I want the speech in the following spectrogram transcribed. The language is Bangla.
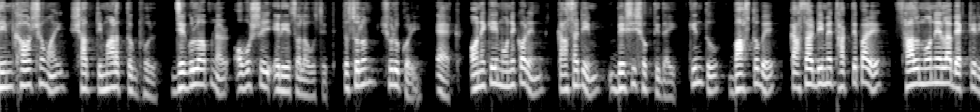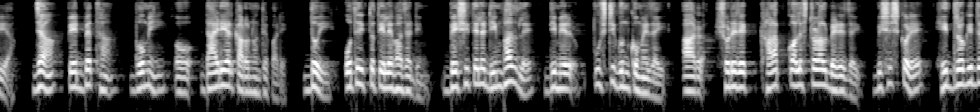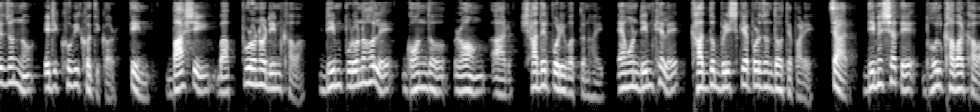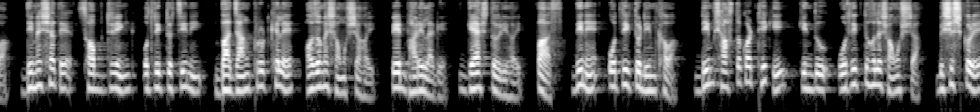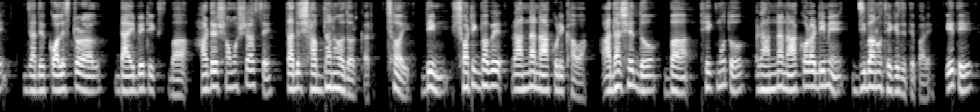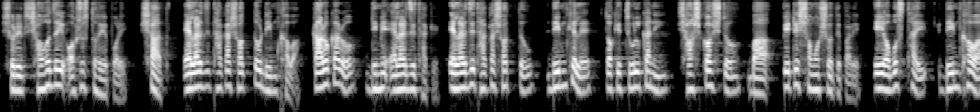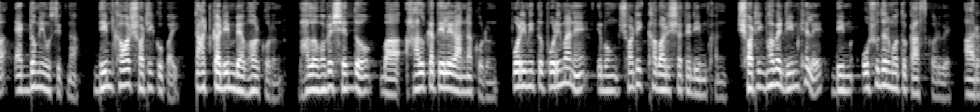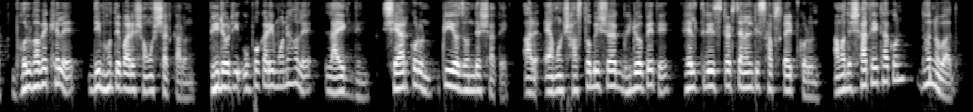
ডিম খাওয়ার সময় সাতটি মারাত্মক ভুল, যেগুলো আপনার অবশ্যই এড়িয়ে চলা উচিত। তো চলুন শুরু করি। এক, অনেকেই মনে করেন কাঁচা ডিম বেশি শক্তি দেয় কিন্তু বাস্তবে কাঁচা ডিমে থাকতে পারে সালমোনেলা ব্যাকটেরিয়া, যা পেট ব্যথা, বমি ও ডায়রিয়ার কারণ হতে পারে। দুই, অতিরিক্ত তেলে ভাজা ডিম। বেশি তেলে ডিম ভাজলে ডিমের পুষ্টিগুণ কমে যায় আর শরীরে খারাপ কোলেস্টেরল বেড়ে যায়। বিশেষ করে হৃদরোগীদের জন্য এটি খুবই ক্ষতিকর। তিন, বাসি বা পুরনো ডিম খাওয়া। ডিম পুরনো হলে গন্ধ, রং আর স্বাদের পরিবর্তন হয়। এমন ডিম খেলে খাদ্য বিষক্রিয়া পর্যন্ত হতে পারে। চার, ডিমের সাথে ভুল খাবার খাওয়া। ডিমের সাথে সফট ড্রিঙ্ক অতিরিক্ত চিনি বা জাঙ্ক ফ্রুট খেলে হজমের সমস্যা হয়, পেট ভারী লাগে, গ্যাস তৈরি হয়। পাঁচ, দিনে অতিরিক্ত ডিম খাওয়া। ডিম স্বাস্থ্যকর ঠিকই, কিন্তু অতিরিক্ত হলে সমস্যা। বিশেষ করে যাদের কোলেস্টেরল ডায়াবেটিক্স বা হার্টের সমস্যা আছে, তাদের সাবধান হওয়া দরকার। ছয়, ডিম সঠিকভাবে রান্না না করে খাওয়া। আধা সেদ্ধ বা ঠিকমতো রান্না না করা ডিমে জীবাণু থেকে যেতে পারে। এতে শরীর সহজেই অসুস্থ হয়ে পড়ে। সাত, অ্যালার্জি থাকা সত্ত্বেও ডিম খাওয়া। কারও কারও ডিমে অ্যালার্জি থাকে। অ্যালার্জি থাকা সত্ত্বেও ডিম খেলে ত্বকে চুলকানি, শ্বাসকষ্ট বা পেটের সমস্যা হতে পারে। এই অবস্থায় ডিম খাওয়া একদমই উচিত না। ডিম খাওয়ার সঠিক উপায়, টাটকা ডিম ব্যবহার করুন। ভালোভাবে সেদ্ধ বা হালকা তেলে রান্না করুন। পরিমিত পরিমাণে এবং সঠিক খাবারের সাথে ডিম খান। সঠিকভাবে ডিম খেলে ডিম ওষুধের মতো কাজ করবে। আর ভুলভাবে খেলে ডিম হতে পারে সমস্যার কারণ। ভিডিওটি উপকারী মনে হলে লাইক দিন, শেয়ার করুন প্রিয়জনদের সাথে। আর এমন স্বাস্থ্য বিষয়ক ভিডিও পেতে হেলথ রিস্টার চ্যানেলটি সাবস্ক্রাইব করুন। আমাদের সাথেই থাকুন, ধন্যবাদ।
